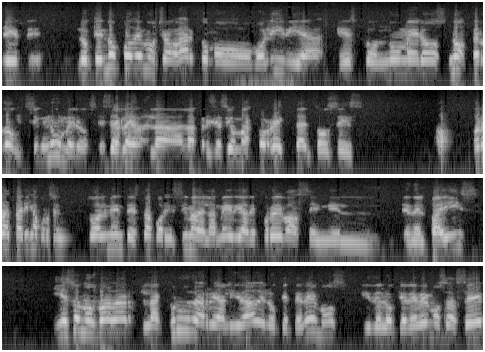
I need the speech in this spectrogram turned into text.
eh, lo que no podemos trabajar como Bolivia es con números, no, perdón, sin números, esa es la, apreciación más correcta. Entonces, ahora Tarija porcentualmente está por encima de la media de pruebas en el, en el país y eso nos va a dar la cruda realidad de lo que tenemos y de lo que debemos hacer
